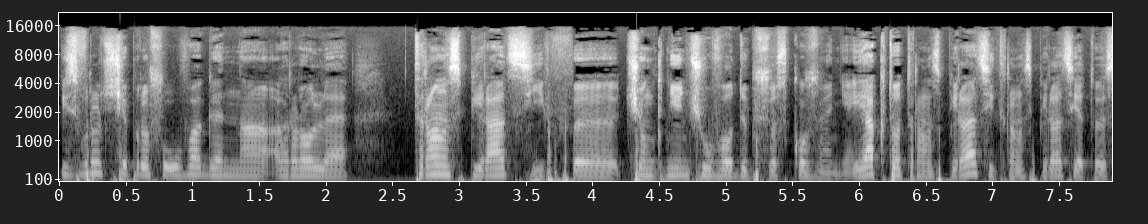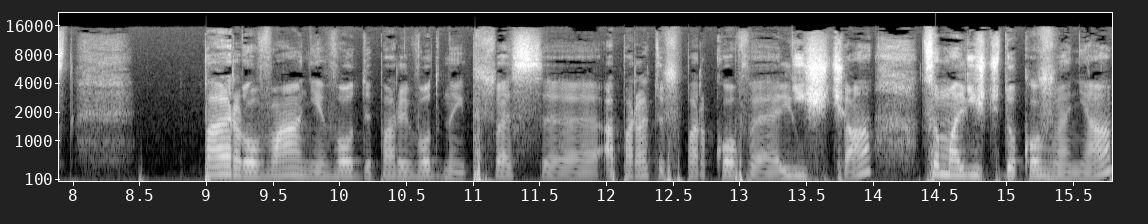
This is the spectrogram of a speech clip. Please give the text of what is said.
I zwróćcie proszę uwagę na rolę transpiracji w e, ciągnięciu wody przez korzenie. Jak to transpiracji? Transpiracja to jest parowanie wody, pary wodnej przez e, aparaty szparkowe liścia, co ma liść do korzenia.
